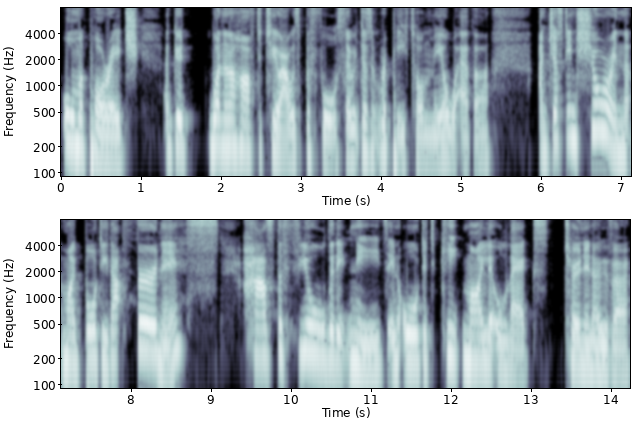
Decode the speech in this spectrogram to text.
or my porridge a good one and a half to two hours before, so it doesn't repeat on me or whatever. And just ensuring that my body, that furnace, has the fuel that it needs in order to keep my little legs turning over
